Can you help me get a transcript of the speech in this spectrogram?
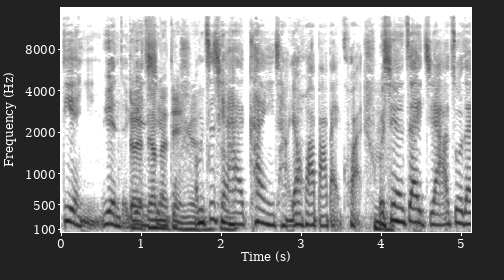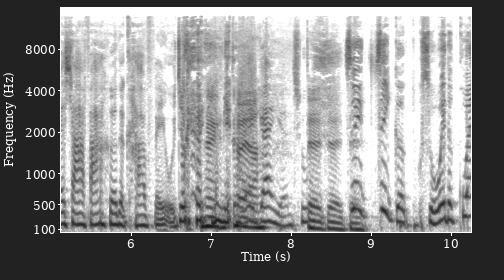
电影院的院线电影院我们之前还看一场要花八百块。我现在在家坐在沙发喝的咖啡，我就可以免费 看演出。对对，所以这个所谓的观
